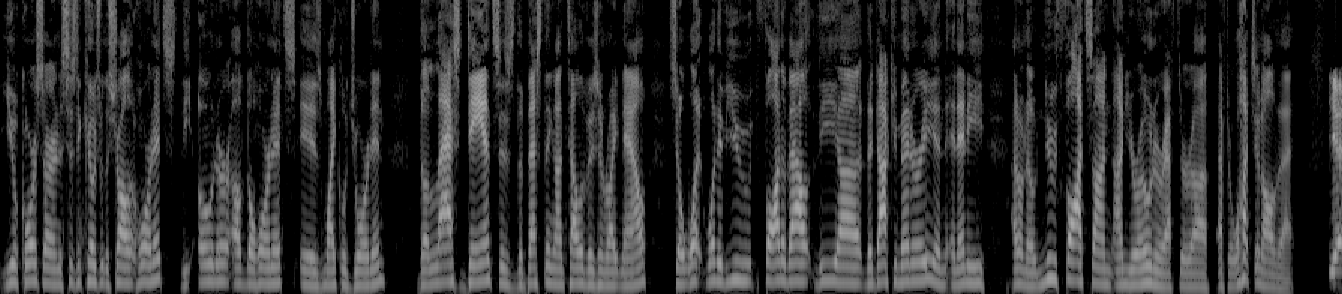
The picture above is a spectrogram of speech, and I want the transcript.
you of course are an assistant coach with the Charlotte Hornets. The owner of the Hornets is Michael Jordan. The Last Dance is the best thing on television right now. So what what have you thought about the uh, the documentary and, and any I don't know new thoughts on on your owner after uh, after watching all that? Yeah,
